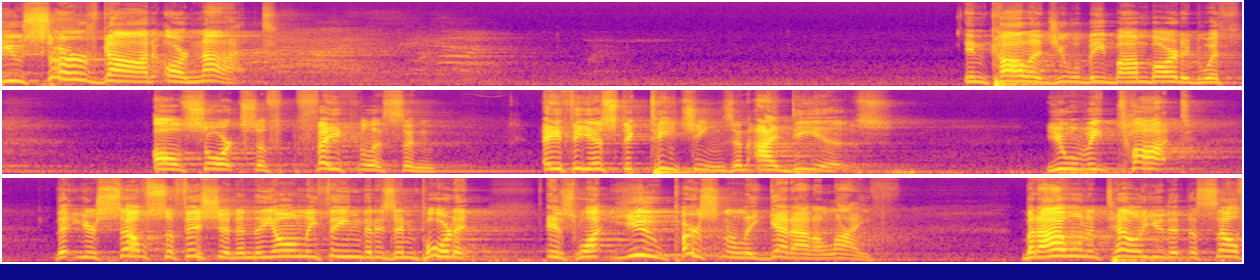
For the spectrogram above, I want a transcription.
you serve God or not. In college, you will be bombarded with all sorts of faithless and atheistic teachings and ideas. You will be taught that you're self sufficient and the only thing that is important is what you personally get out of life. But I want to tell you that the self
